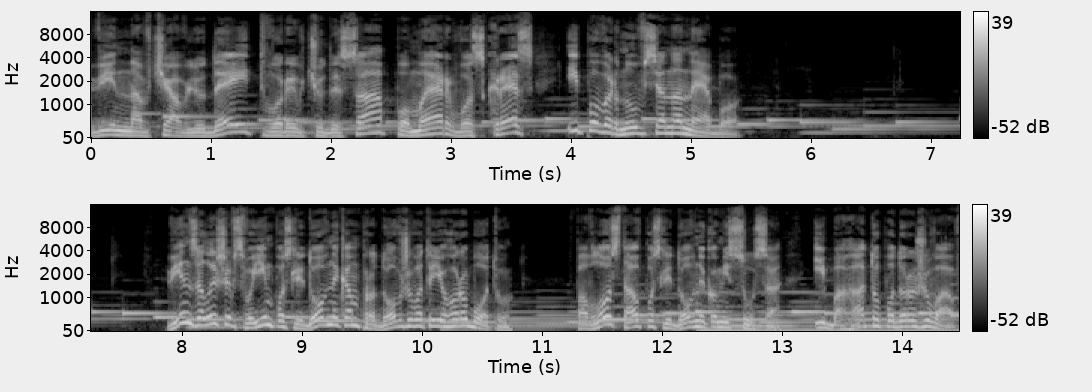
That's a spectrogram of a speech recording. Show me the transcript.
Він навчав людей, творив чудеса, помер, воскрес і повернувся на небо. Він залишив своїм послідовникам продовжувати його роботу. Павло став послідовником Ісуса і багато подорожував.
